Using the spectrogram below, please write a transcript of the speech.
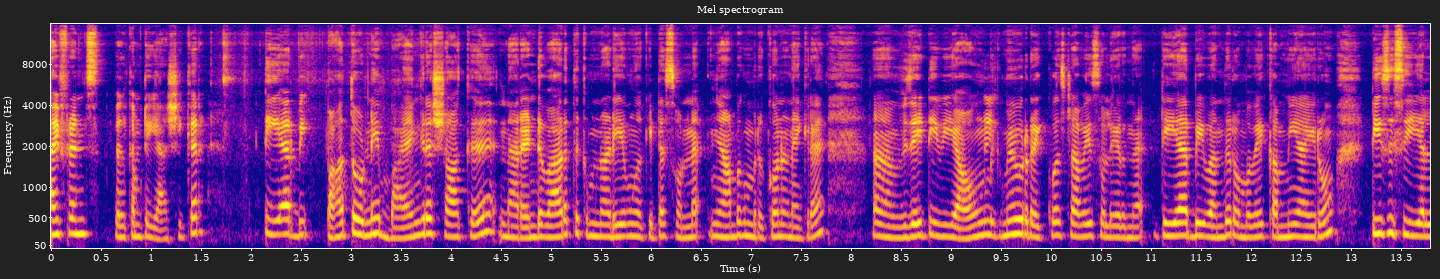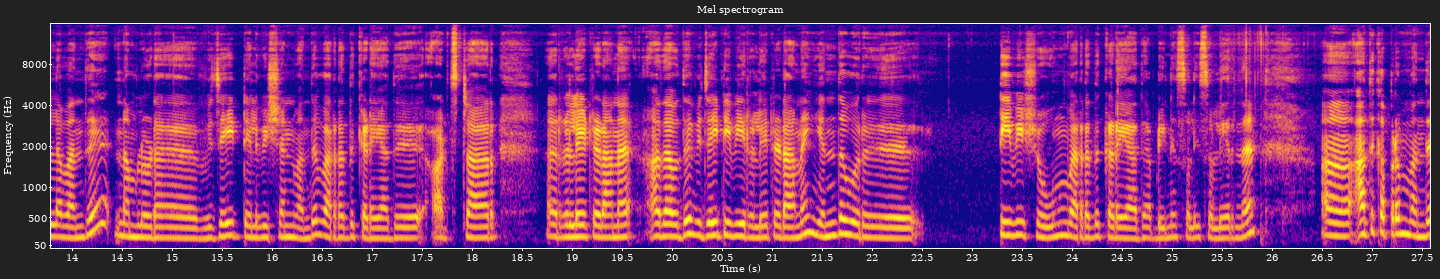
ஹை ஃப்ரெண்ட்ஸ் வெல்கம் டு யாஷிகர் டிஆர்பி பார்த்த உடனே பயங்கர ஷாக்கு நான் ரெண்டு வாரத்துக்கு முன்னாடியே உங்ககிட்ட சொன்னேன். ஞாபகம் இருக்கும்னு நினைக்கிறேன். விஜய் டிவி அவங்களுக்குமே ஒரு ரெக்வஸ்ட்டாகவே சொல்லியிருந்தேன். டிஆர்பி வந்து ரொம்பவே கம்மியாயிரும். டிசிசிஎல்ல வந்து நம்மளோட விஜய் டெலிவிஷன் வந்து வர்றது கிடையாது. ஹாட் ஸ்டார் ரிலேட்டடான அதாவது விஜய் டிவி ரிலேட்டடான எந்த ஒரு டிவி ஷோவும் வர்றது கிடையாது அப்படின்னு சொல்லி சொல்லியிருந்தேன். அதுக்கப்புறம் வந்து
